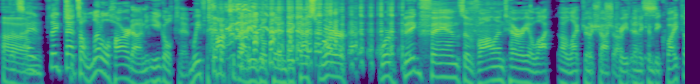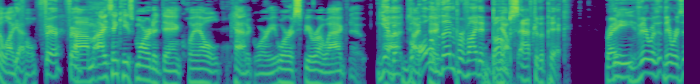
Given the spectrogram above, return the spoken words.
Um, I think that's a little hard on Eagleton. We've talked about Eagleton because we're we're big fans of voluntary ele- electroshock treatment. Yes. It can be quite delightful. Yeah, fair, fair. Um, I think he's more in a Dan Quayle category or a Spiro Agnew. Yeah, uh, but all pick. of them provided bumps yeah. after the pick right? The, there was there was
